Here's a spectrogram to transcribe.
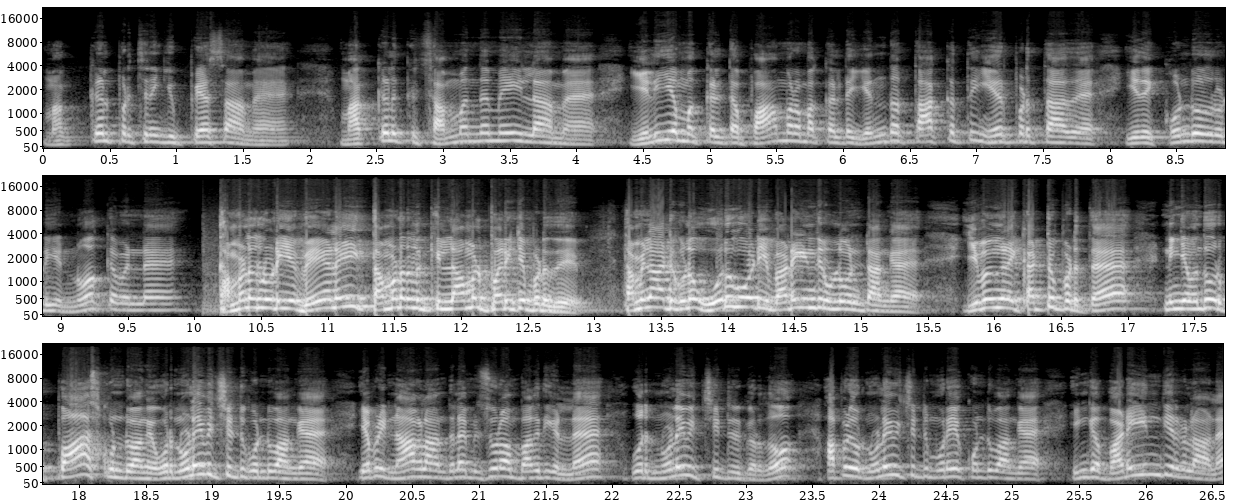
மக்கள் பிரச்சனைக்கு பேசாமல் மக்களுக்கு சம்பந்தமே இல்லாமல் எளிய மக்கள்கிட்ட பாமர மக்கள்கிட்ட எந்த தாக்கத்தையும் ஏற்படுத்தாத இதை கொண்டு வருவதுடைய நோக்கம் என்ன? தமிழர்களுடைய வேலை தமிழர்களுக்கு இல்லாமல் பறிக்கப்படுது. தமிழ்நாட்டுக்குள்ள ஒரு கோடி வட இந்தியர் உள்ள வந்துட்டாங்க. இவங்களை கட்டுப்படுத்த நீங்கள் வந்து ஒரு பாஸ் கொண்டு வாங்க ஒரு நுழைவுச்சீட்டு கொண்டு வாங்க. எப்படி நாகாலாந்தில் மிசோரம் பகுதிகளில் ஒரு நுழைவுச்சீட்டு இருக்கிறதோ அப்படி ஒரு நுழைவுச்சீட்டு முறையை கொண்டு வாங்க. இங்கே வட இந்தியர்களால்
